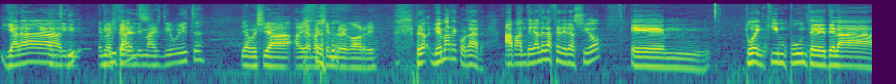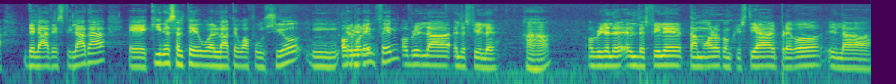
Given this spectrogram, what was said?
i ara... Em, tin, em vaig fer el dimarts 18, llavors ja, ara ja baixem l'Oigorri. Però anem a recordar, abanderat de la federació, eh, tu en quin punt de la, de la desfilada, eh, quin és el teu, la teua funció, mm, obrir, el veurem fent... Obrir la, el desfile. Uh -huh. Obrir el, el desfile tant moro com cristià, el pregó i la,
